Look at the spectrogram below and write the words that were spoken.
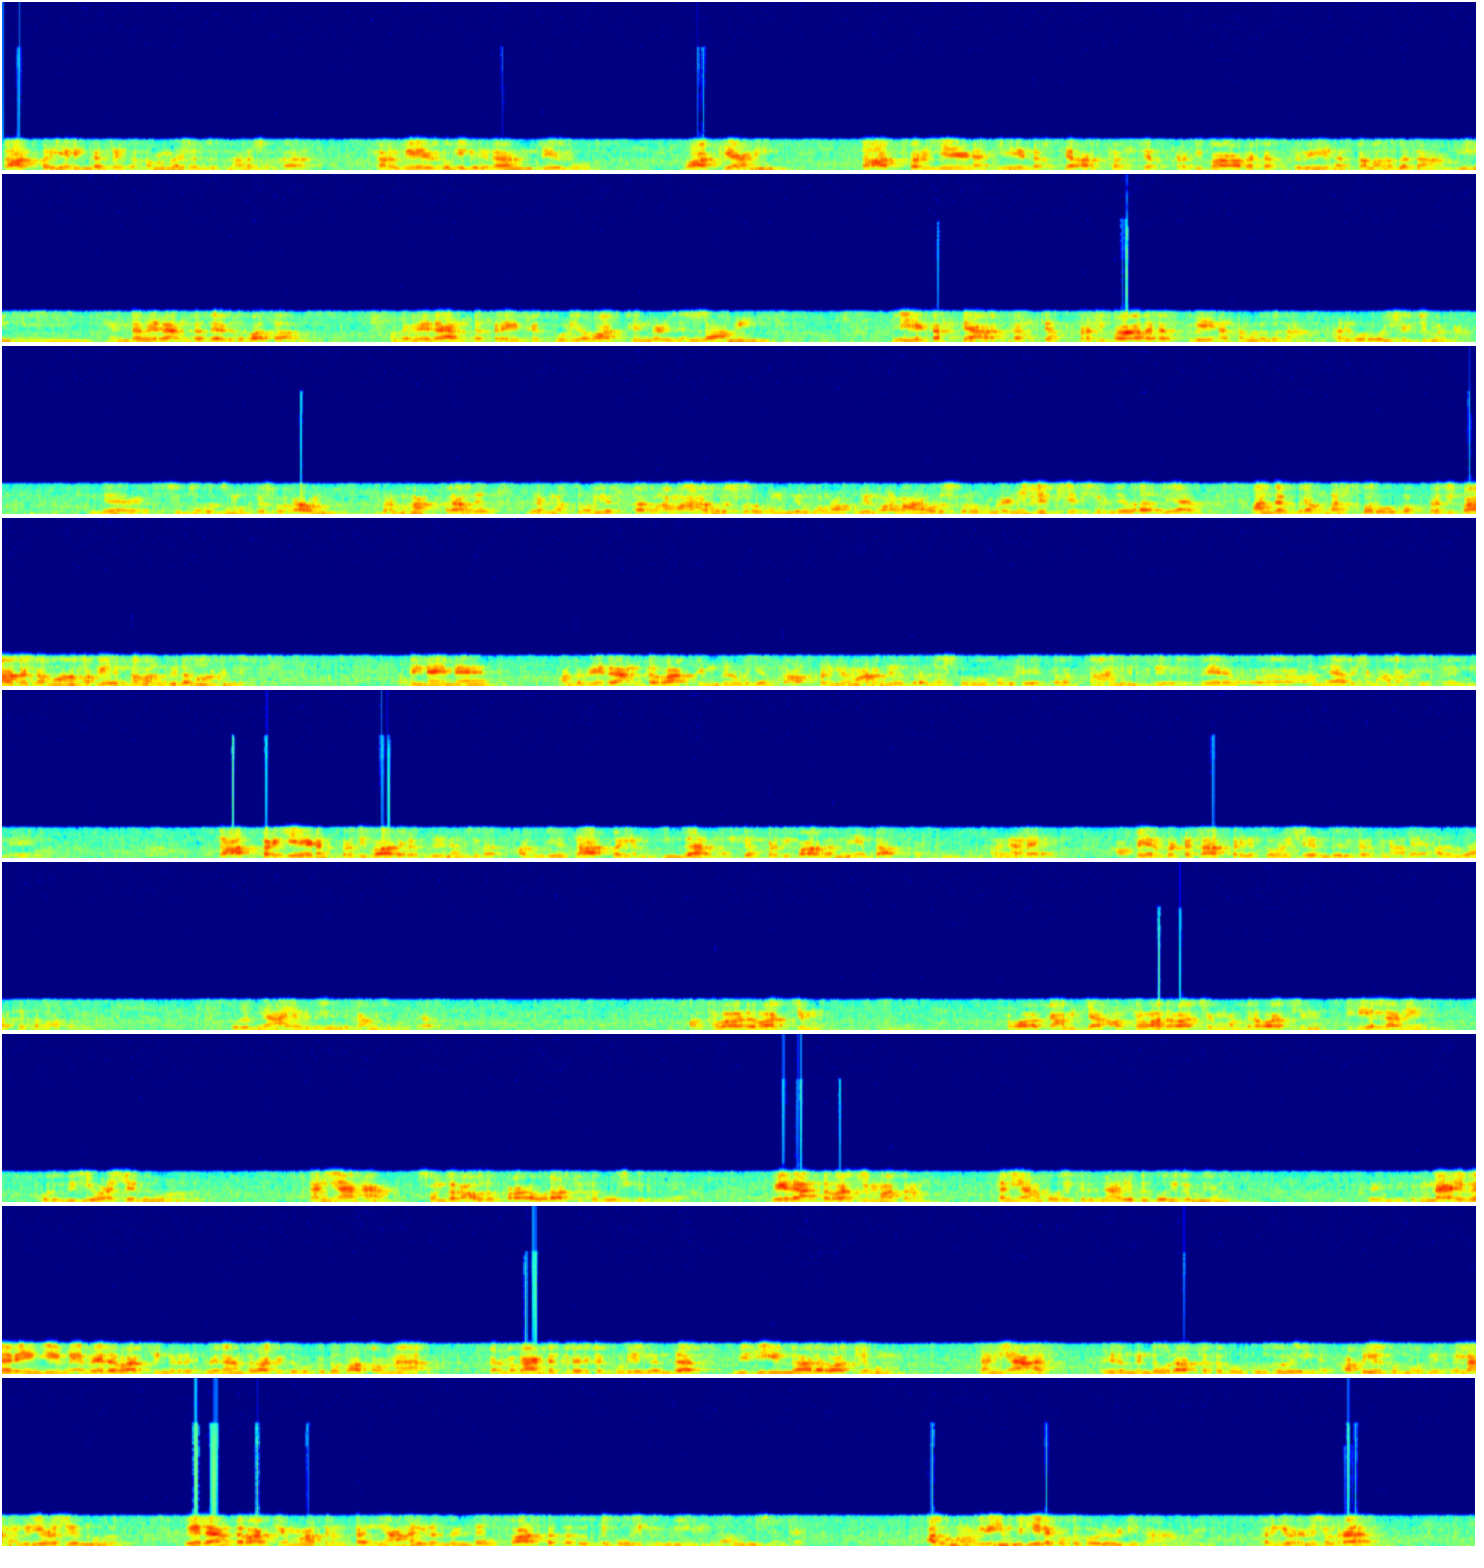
தாத்பரிய லிங்கத்தை இப்ப சமன்வய சப்தத்தினால சொல்றார் சர்வேஷு ஹி வேதாந்தேஷு வாக்கியாணி தாத்பரியேண ஏதஸ்ய அர்த்தஸ்ய பிரதிபாதகத்துவேன சமனுகதானி எந்த வேதாந்தத்தை எடுத்து பார்த்தாலும் அந்த வேதாந்தத்தில் இருக்கக்கூடிய வாக்கியங்கள் எல்லாமே ஏதஸ்ய அர்த்தஸ்ய பிரதிபாதகத்துவேன சமனுகதானி அதுக்கு ஒரு வைசிஷ்டியம் இருக்கான் இந்த சுத்த புத்தி முக்த சுவாவம் பிரம்மா அதாவது பிரம்மத்தினுடைய சகுணமான ஒரு ஸ்வரூபம் நிர்குண நிர்குணமான ஒரு ஸ்வரூபம் ரெண்டையும் சேர்த்து சேர்த்து சொல்லிட்டே வராது இல்லையா? அந்த பிரம்மஸ்வரூப பிரதிபாதகமாகவே சமன்விதமாக இருக்கு அப்படின்னா என்ன? அந்த வேதாந்த வாக்கியங்களுடைய தாற்பயமானது பிரம்மஸ்வரூப விஷயத்துல தான் இருக்கு. வேற அந்நியாதிசமான விஷயத்துல இல்லை. தாற்பயேன பிரதிபாதகத்துன்னு சொல்றார். அதனுடைய தாற்பயம் இந்த அர்த்தத்தை பிரதிபாதமே தாற்பயம் அதனால அப்பேற்பட்ட தாற்பயத்தோடு சேர்ந்து இருக்கிறதுனால அதனுடைய அர்த்தத்தை மாற்ற முடியாது. ஒரு நியாயம் இதுல இருந்து காமிச்சு கொடுக்கிறார் அர்த்தவாத வாக்கியம் அவ காமிக்க அர்த்தவாத வாக்கியம் மந்திர வாக்கியம் இது எல்லாமே ஒரு விதியோட சேர்ந்து நூறுறது. தனியாக சொந்தமா ஒரு பிர- ஒரு அர்த்தத்தை போதிக்கிறது இல்லை. வேதாந்த வாக்கியம் மாத்திரம் தனியாக போதிக்கிறதுன்னா அது எப்படி போதிக்க முடியும்? இதுக்கு முன்னாடி வேற எங்கேயுமே வேத வாக்கியங்கிறது வேதாந்த வாக்கியத்தை விட்டுட்டு பார்த்தோம்னா கர்மகாண்டத்தில் இருக்கக்கூடிய எந்த விதி இல்லாத வாக்கியமும் தனியாக இருந்துட்டு ஒரு அர்த்தத்தை கொடுக்கவே இல்லை. அப்படி இருக்கும்போது எல்லாமே விதியோட சேர்ந்து விடுறது வேதாந்த வாக்கியம் மாத்திரம் தனியாக இருந்துட்டு சுவார்த்தத்தை பற்றி போதிக்க முடியும்னு அவனுடைய சங்கை அதுவும் இதையும் விதியில கொண்டு போயிட வேண்டியதுதான். அதுக்கு இவர் என்ன சொல்ற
